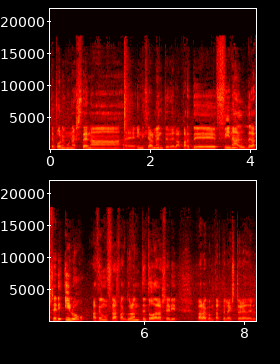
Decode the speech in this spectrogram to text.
te ponen una escena eh, inicialmente de la parte final de la serie y luego hacen un flashback durante toda la serie para contarte la historia del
